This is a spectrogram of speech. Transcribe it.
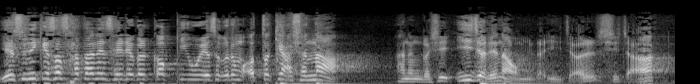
예수님께서 사단의 세력을 꺾기 위해서 그럼 어떻게 하셨나 하는 것이 2절에 나옵니다. 2절 시작.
